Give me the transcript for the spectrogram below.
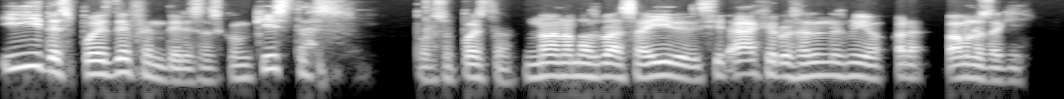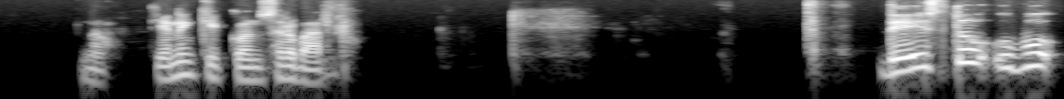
Y después defender esas conquistas. Por supuesto, no nada más vas ahí de decir, ah, Jerusalén es mío, ahora vámonos aquí. No, tienen que conservarlo. De esto hubo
